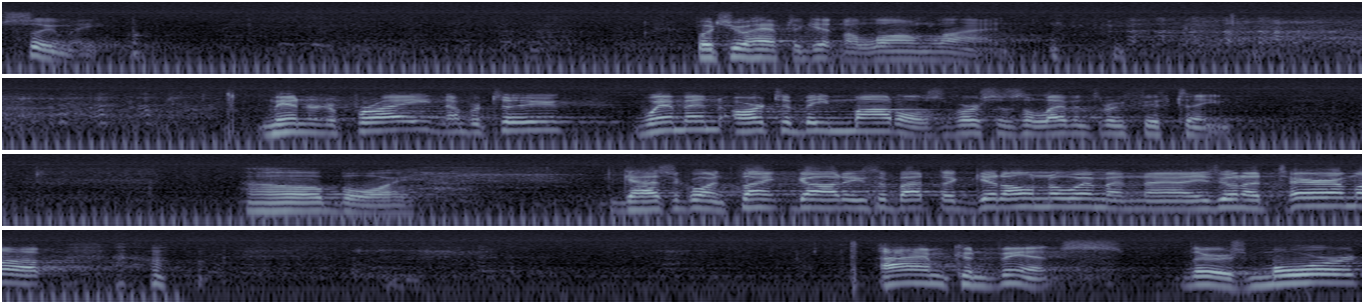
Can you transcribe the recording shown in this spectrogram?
sue me. But you'll have to get in a long line. Men are to pray. Number two, women are to be models, verses 11 through 15. Oh boy. Guys are going, thank God he's about to get on the women now. He's going to tear them up. I am convinced there's more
